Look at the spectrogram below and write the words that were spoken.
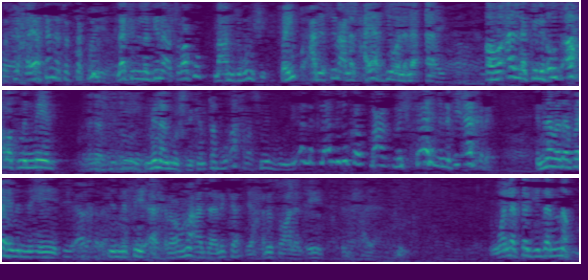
ففي حياة ثانية تستكمل لكن الذين أشركوا ما عندهمش. فيبقوا حريصين على الحياة دي ولا لأ؟ اهو قال لك اليهود أحرص من مين؟ من المشركين. طب وأحرص منهم ليه؟ قال لك لأن دوك مش فاهم إن في آخرة. إنما ده فاهم إن إيه. إن في آخرة. ومع ذلك يحرصوا على الإيه؟ الحياة. ولتجدنهم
